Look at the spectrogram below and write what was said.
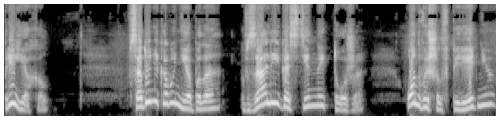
Приехал. В саду никого не было, в зале и гостиной тоже. Он вышел в переднюю,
